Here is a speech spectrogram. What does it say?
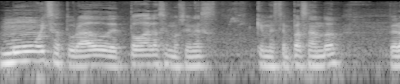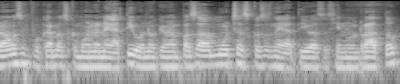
muy saturado de todas las emociones que me estén pasando, pero vamos a enfocarnos como en lo negativo, ¿no? Que me han pasado muchas cosas negativas así en un rato,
